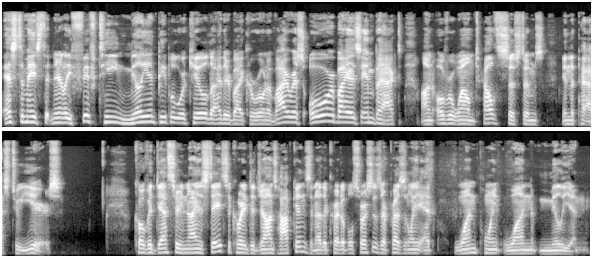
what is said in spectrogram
estimates that nearly 15 million people were killed either by coronavirus or by its impact on overwhelmed health systems in the past two years. COVID deaths in the United States, according to Johns Hopkins and other credible sources, are presently at 1.1 million.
